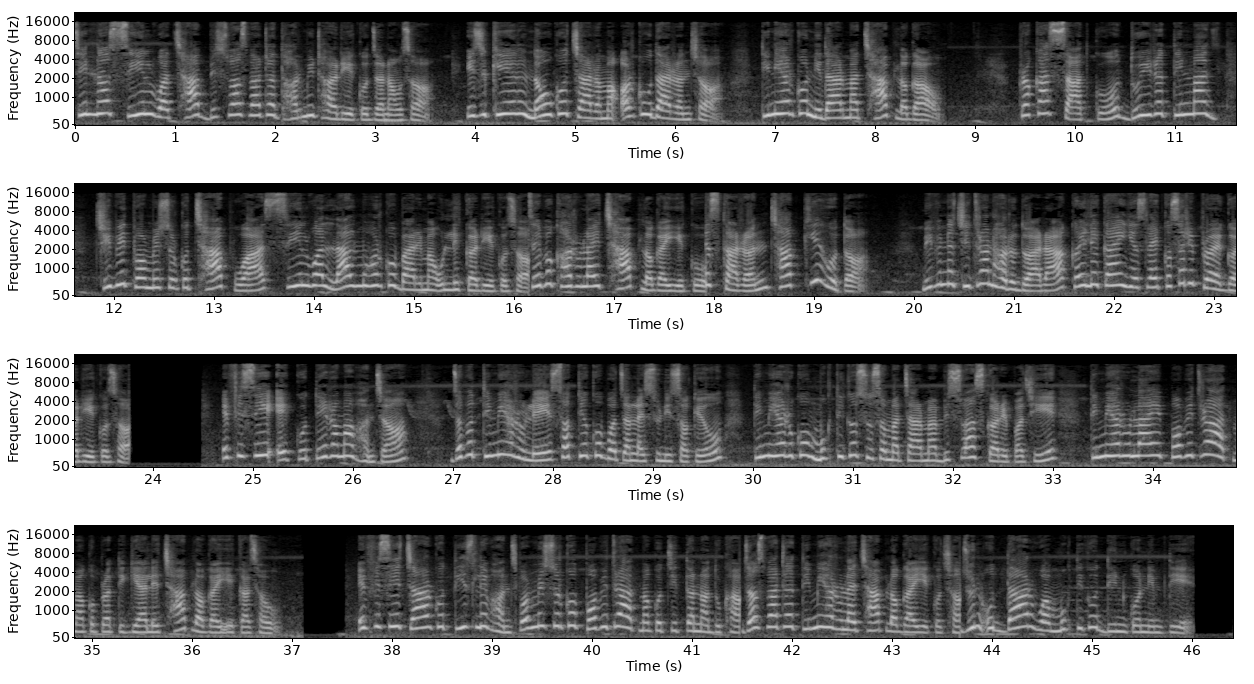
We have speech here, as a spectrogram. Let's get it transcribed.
चिन्ह सिल वा छाप विश्वासबाट धर्मी ठहरिएको जनाउँछ। इजकियल नौको चारमा अर्को उदाहरण छ। तिनीहरूको निधारमा छाप लगाऊ। प्रकाश सातको दुई र तिनमा जीवित परमेश्वरको छाप वा सिल वा लाल मोहरको बारेमा उल्लेख गरिएको छ। सेवकहरूलाई छाप लगाइएको। यसकारण छाप के हो त? विभिन्न चित्रणहरूद्वारा कहिलेकाहीँ यसलाई कसरी प्रयोग गरिएको छ? एफिसी एकको तेह्रमा भन्छ जब तिमीहरूले सत्यको वचनलाई सुनिसक्यौ तिमीहरूको मुक्तिको सुसमाचारमा विश्वास गरेपछि तिमीहरूलाई पवित्र आत्माको प्रतिज्ञाले छाप लगाइएका छौ। एफिसी चारको तिसले भन्छ परमेश्वरको पवित्र आत्माको चित्त नदुखा जसबाट तिमीहरूलाई छाप लगाइएको छ जुन उद्धार वा मुक्तिको दिनको निम्ति।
